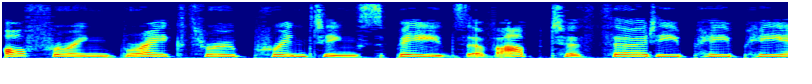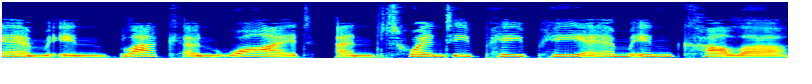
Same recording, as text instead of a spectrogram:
offering breakthrough printing speeds of up to 30 ppm in black and white, and 20 ppm in color.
